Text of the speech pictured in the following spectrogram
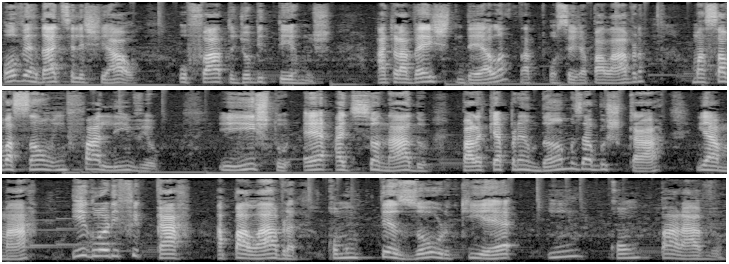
ou verdade celestial o fato de obtermos, através dela, ou seja, a palavra, uma salvação infalível. E isto é adicionado para que aprendamos a buscar e amar e glorificar a palavra como um tesouro que é incomparável.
